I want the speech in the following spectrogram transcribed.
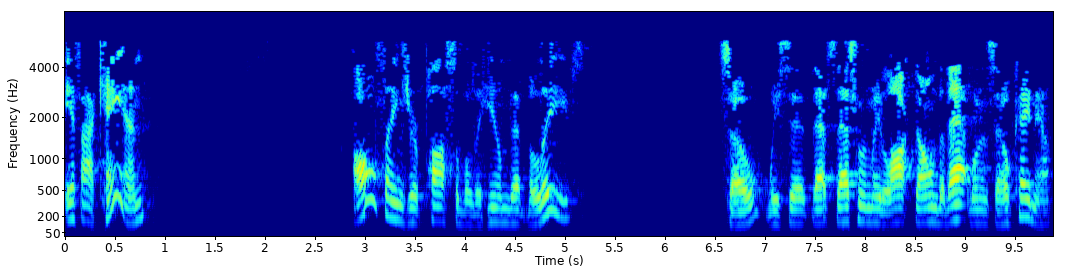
If I can, all things are possible to him that believes. So we said that's that's when we locked on to that one and said, okay, now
